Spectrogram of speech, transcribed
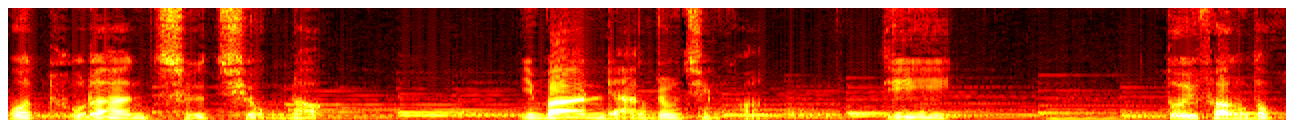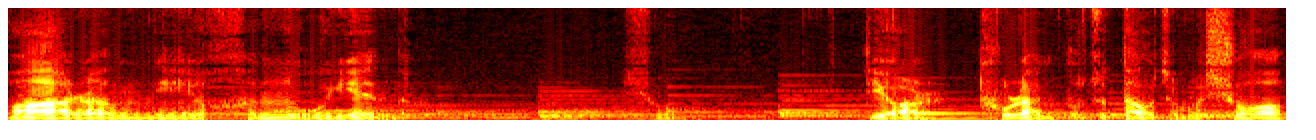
我突然词穷了。一般两种情况： 第一，对方的话让你很无言的说；第二，突然不知道怎么说。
